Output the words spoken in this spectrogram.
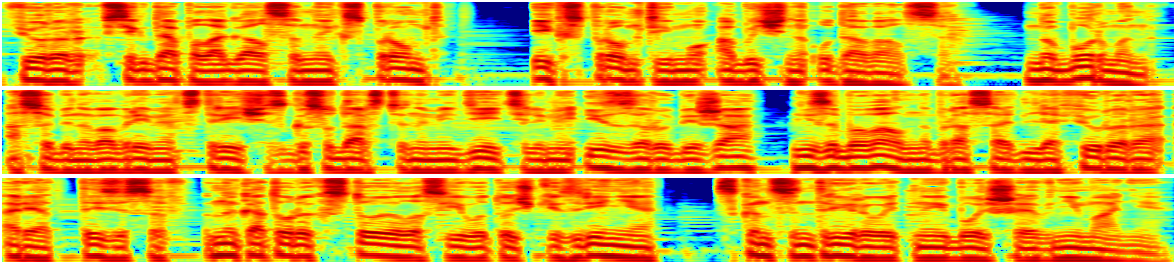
Фюрер всегда полагался на экспромт, и экспромт ему обычно удавался. Но Борман, особенно во время встреч с государственными деятелями из-за рубежа, не забывал набросать для фюрера ряд тезисов, на которых стоило с его точки зрения сконцентрировать наибольшее внимание.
